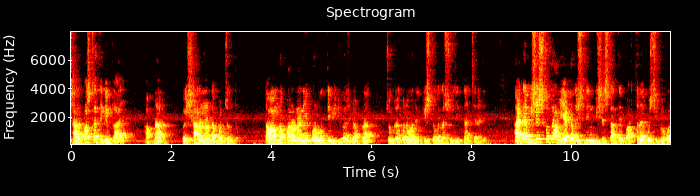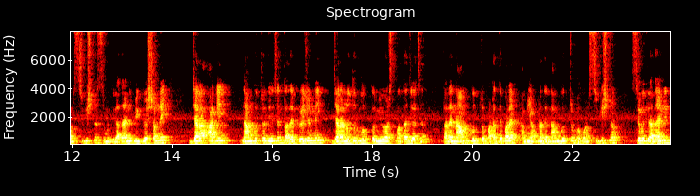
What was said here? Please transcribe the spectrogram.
সাড়ে পাঁচটা থেকে প্রায় আপনার ওই সাড়ে নটা পর্যন্ত। তাও আমরা পালনা নিয়ে পরবর্তী ভিডিও আসবে, আপনারা চোখ রাখুন, আমাদের কৃষ্ণকথা সুজিত নাথ চ্যানেলে আর একটা বিশেষ কথা, আমি একাদশী দিন বিশেষ রাতে প্রার্থনায় বসি, ভগবান শ্রীকৃষ্ণ, শ্রীমতী রাধারানী বিগ্রহের সামনে। যারা আগে নামগোত্র দিয়েছেন, তাদের প্রয়োজন নেই। যারা নতুন ভক্ত, মিওয়ার্স মাতাজি আছেন, তাদের নাম গোত্র পাঠাতে পারেন। আমি আপনাদের নাম গোত্র ভগবান শ্রীকৃষ্ণ, শ্রীমতী রাধারানীর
